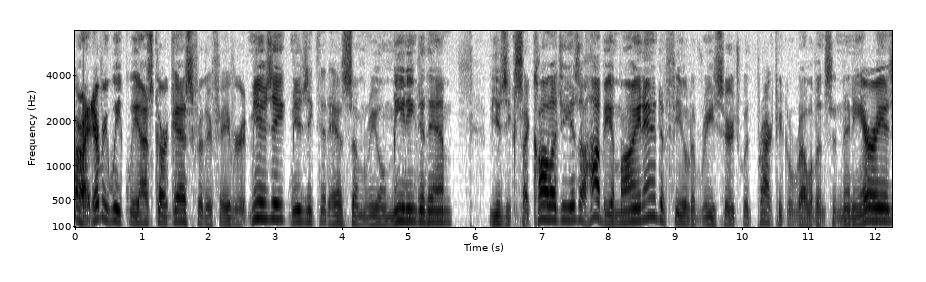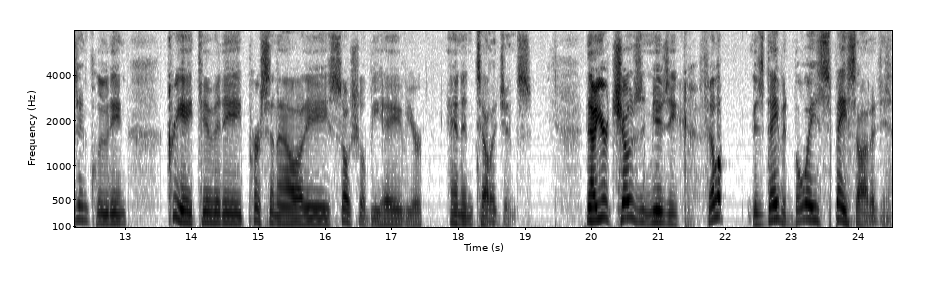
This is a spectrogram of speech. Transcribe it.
All right, every week we ask our guests for their favorite music, music that has some real meaning to them. Music psychology is a hobby of mine and a field of research with practical relevance in many areas, including creativity, personality, social behavior, and intelligence. Now, your chosen music, Philip, is David Bowie's Space Oddity.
